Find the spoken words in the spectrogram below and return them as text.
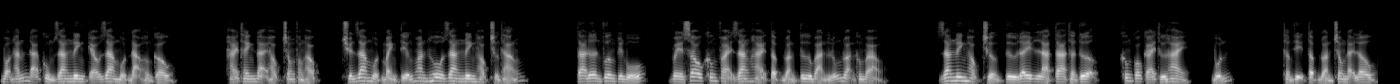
bọn hắn đã cùng giang ninh kéo ra một đạo hồng câu. Hải thành đại học trong phòng học chuyến ra một mảnh tiếng hoan hô giang ninh học trưởng thắng. Ta đơn phương tuyên bố về sau không phải giang hải tập đoàn tư bản lũng đoạn không vào. Giang ninh học trưởng từ đây là ta thần tượng, không có cái thứ hai, bốn. Thẩm thị tập đoàn trong đại lâu.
